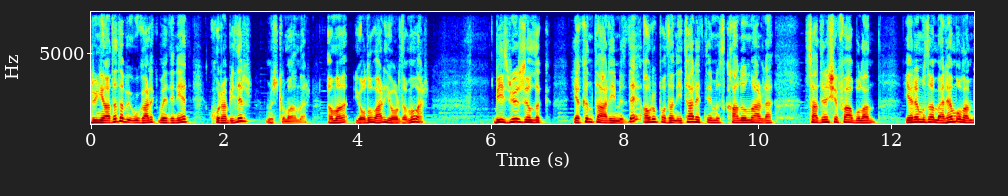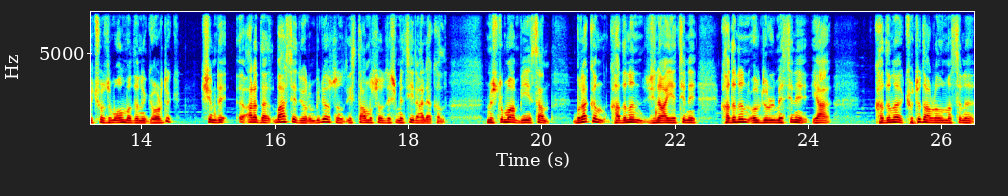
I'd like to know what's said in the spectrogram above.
Dünyada da bir uygarlık medeniyet kurabilir Müslümanlar. Ama yolu var, yordamı var. Biz 100 yıllık yakın tarihimizde Avrupa'dan ithal ettiğimiz kanunlarla sadre şifa bulan, yaramıza merhem olan bir çözüm olmadığını gördük. Şimdi e, arada bahsediyorum biliyorsunuz İstanbul Sözleşmesi ile alakalı. Müslüman bir insan bırakın kadının cinayetini, kadının öldürülmesini ya kadına kötü davranılmasını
